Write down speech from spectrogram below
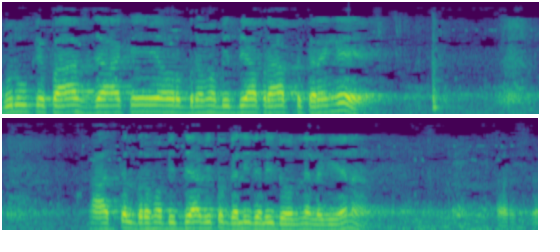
गुरु के पास जाके और ब्रह्म विद्या प्राप्त करेंगे? आजकल ब्रह्म विद्या भी तो गली गली डोलने लगी है ना। अच्छा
